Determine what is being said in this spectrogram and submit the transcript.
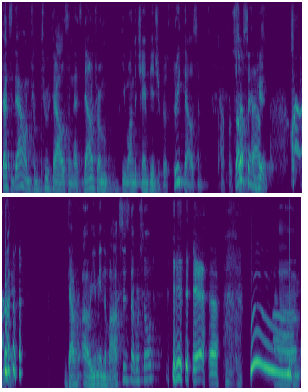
That's down from 2000. That's down from he won the championship. It was 3000. Time for So I'm sitting thousand. here. Right. Down. Oh, you mean the boxes that were sold? yeah. Woo. Um,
